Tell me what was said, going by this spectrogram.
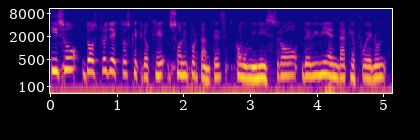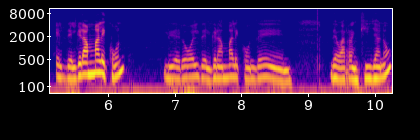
hizo dos proyectos que creo que son importantes como ministro de Vivienda, que fueron el del Gran Malecón, lideró el del Gran Malecón de, de Barranquilla, ¿no?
